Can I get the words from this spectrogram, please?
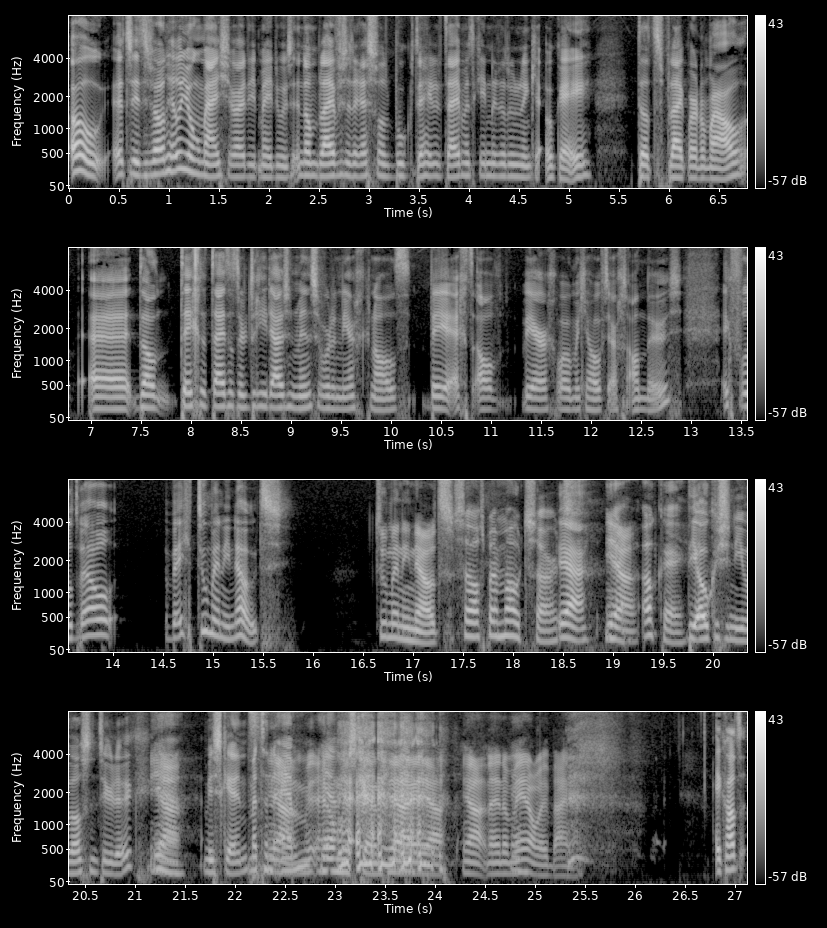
oh, het, dit is wel een heel jong meisje waar dit mee doet. En dan blijven ze de rest van het boek de hele tijd met kinderen doen. En denk je, oké, dat is blijkbaar normaal. Eh, dan tegen de tijd dat er 3000 mensen worden neergeknald, ben je echt alweer gewoon met je hoofd ergens anders. Ik voel het wel een beetje too many notes. Too many notes. Zoals bij Mozart. Ja, Ja, Ja. oké. die ook een genie was natuurlijk. Ja. Ja. Miskend. Met een ja, M. Heel ja. miskend. Ja, ja, ja. ja, nee, dan ben je alweer bijna. Ik had,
